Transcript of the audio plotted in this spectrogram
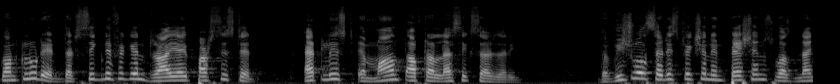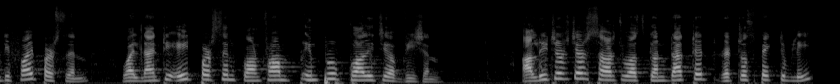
concluded that significant dry eye persisted at least a month after LASIK surgery. The visual satisfaction in patients was 95 percent while 98% confirmed improved quality of vision. A literature search was conducted retrospectively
